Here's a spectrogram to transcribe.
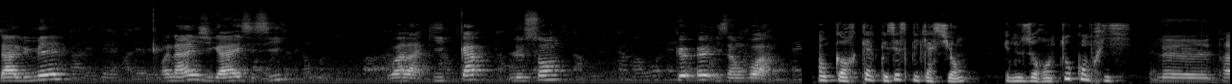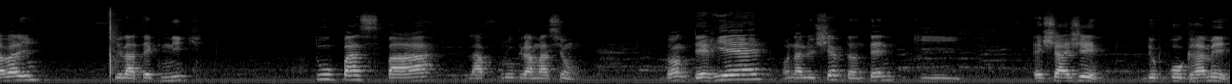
d'allumer. On a un gigahertz ici, voilà, qui capte le son que eux ils envoient. Encore quelques explications et nous aurons tout compris. Le travail de la technique, tout passe par la programmation. Donc derrière, on a le chef d'antenne qui est chargé de programmer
